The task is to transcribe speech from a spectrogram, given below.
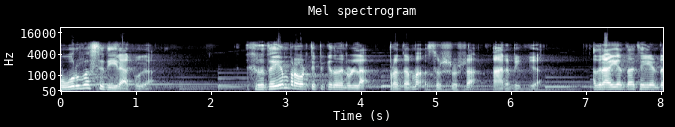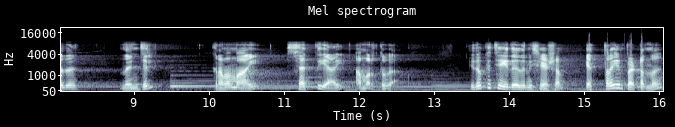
പൂർവസ്ഥിതിയിലാക്കുക ഹൃദയം പ്രവർത്തിപ്പിക്കുന്നതിനുള്ള പ്രഥമ ശുശ്രൂഷ ആരംഭിക്കുക. അതിനായി എന്താ ചെയ്യേണ്ടത്? നെഞ്ചിൽ ക്രമമായി ശക്തിയായി അമർത്തുക. ഇതൊക്കെ ചെയ്തതിന് ശേഷം എത്രയും പെട്ടെന്ന്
